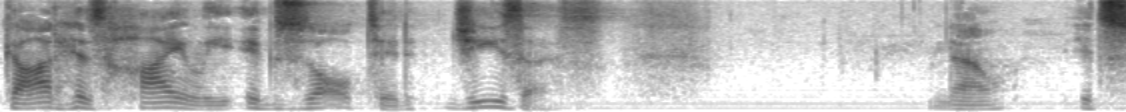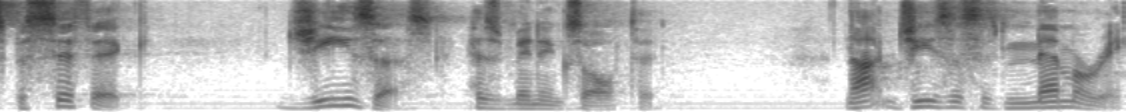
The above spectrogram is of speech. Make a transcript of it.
God has highly exalted Jesus. Now, it's specific. Jesus has been exalted, not Jesus' memory.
